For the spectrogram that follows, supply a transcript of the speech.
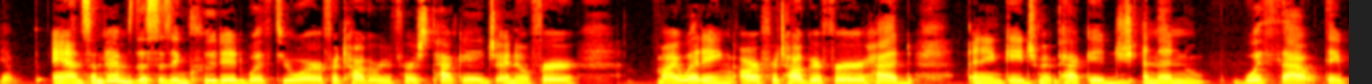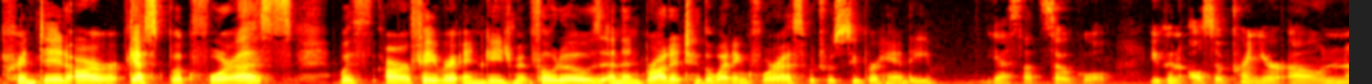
Yep. And sometimes this is included with your photographer's package. I know for my wedding, our photographer had an engagement package, and then with that, they printed our guest book for us with our favorite engagement photos and then brought it to the wedding for us, which was super handy. Yes, that's so cool. You can also print your own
